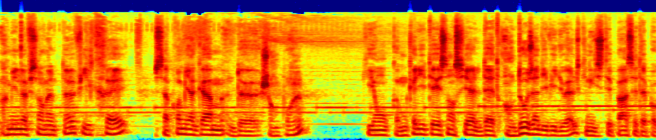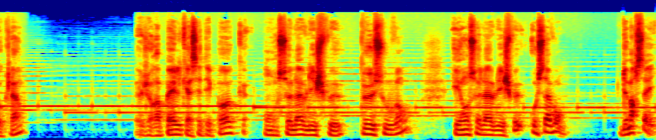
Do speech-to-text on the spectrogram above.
En 1929, il crée sa première gamme de shampoings qui ont comme qualité essentielle d'être en dose individuelle, ce qui n'existait pas à cette époque-là. Je rappelle qu'à cette époque, on se lave les cheveux peu souvent et on se lave les cheveux au savon de Marseille.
